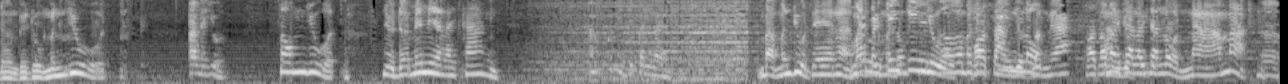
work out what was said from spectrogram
เดินไปดูมันหยุดอะไรหยุดส้มหยุดหยุดโดยไม่มีอะไรกั้นอ้าวก็ไม่จะเป็นไรแบบมันหยุดเองอะไม่มันกิ้งกิ้งอยู่ เมันพอสั่งหยุดกิ้หล่นไงพอสั่แล้วงมันหยุด กำลังจะหล่นน้ำอะเออ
